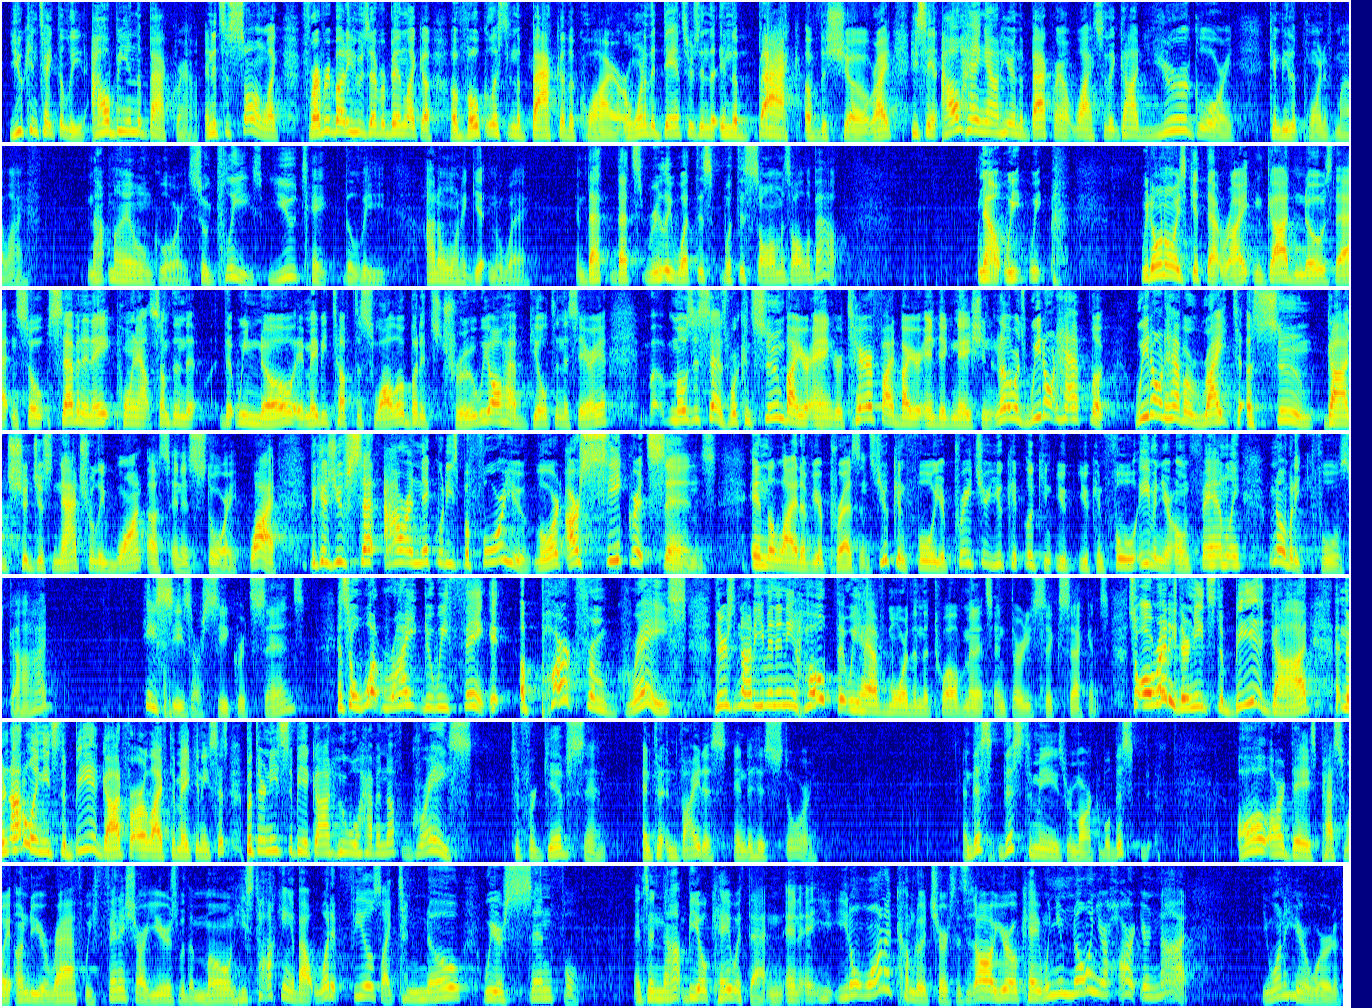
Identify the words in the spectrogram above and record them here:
You can take the lead. I'll be in the background. And it's a song like for everybody who's ever been like a, a vocalist in the back of the choir or one of the dancers in the, in the back of the show, right? He's saying, I'll hang out here in the background. Why? So that God, your glory can be the point of my life, not my own glory. So please, you take the lead. I don't want to get in the way. And that, that's really what this, what this psalm is all about. Now, we, we, we don't always get that right, and God knows that. And so, seven and eight point out something that that we know. It may be tough to swallow, but it's true. We all have guilt in this area. Moses says, We're consumed by your anger, terrified by your indignation. In other words, we don't have, look, we don't have a right to assume God should just naturally want us in his story. Why? Because you've set our iniquities before you, Lord, our secret sins in the light of your presence. You can fool your preacher, you can, look, you, you can fool even your own family. Nobody fools God. He sees our secret sins. And so, what right do we think? It, apart from grace, there's not even any hope that we have more than the 12 minutes and 36 seconds. So, already there needs to be a God, and there not only needs to be a God for our life to make any sense, but there needs to be a God who will have enough grace to forgive sin and to invite us into his story. And this, this to me is remarkable. This, all our days pass away under your wrath. We finish our years with a moan. He's talking about what it feels like to know we are sinful and to not be okay with that. And, and, and you don't want to come to a church that says, oh, you're okay, when you know in your heart you're not. You want to hear a word of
